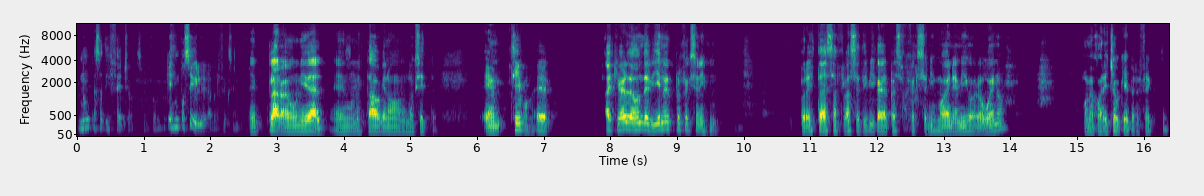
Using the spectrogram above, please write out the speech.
nunca satisfecho, ¿cierto? Porque es imposible la perfección. Eh, claro, es un ideal, es un estado que no, no existe. Em, sí, pues, hay que ver de dónde viene el perfeccionismo. Por ahí está esa frase típica del perfeccionismo enemigo de lo bueno, o mejor hecho que perfecto.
